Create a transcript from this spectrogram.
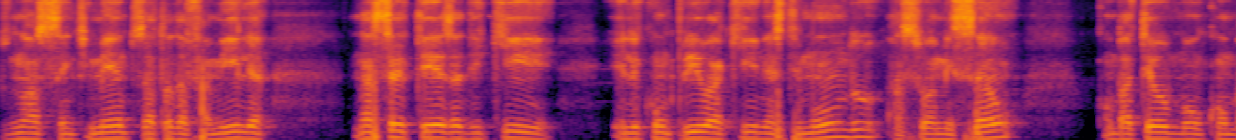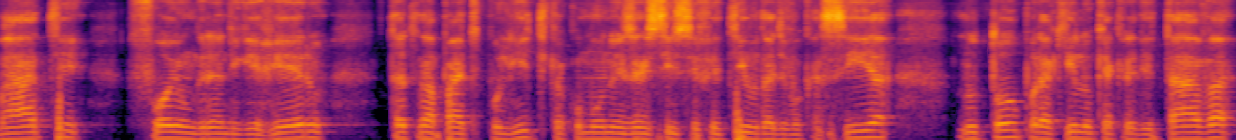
os nossos sentimentos a toda a família, na certeza de que ele cumpriu aqui neste mundo a sua missão, combateu o bom combate, foi um grande guerreiro, tanto na parte política como no exercício efetivo da advocacia, lutou por aquilo que acreditava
